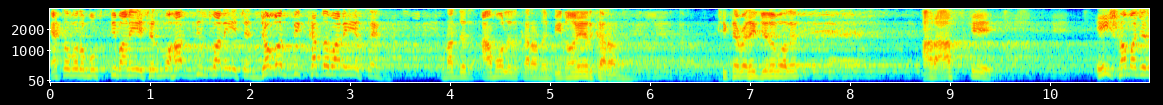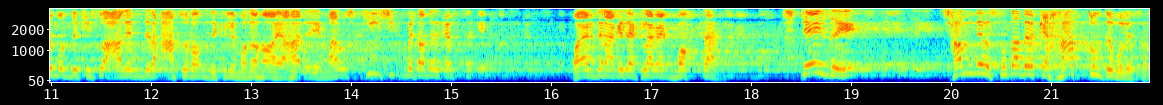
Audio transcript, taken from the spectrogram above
এত বড় মুফতি বানিয়েছেন, মহাদ্দিস বানিয়েছেন, জগৎ বিখ্যাত বানিয়েছেন। ওনাদের আমলের কারণে, বিনয়ের কারণে। ঠিক না ঠিক জুড়ে বলেন? আর আজকে এই সমাজের মধ্যে কিছু আলেমদের আচরণ দেখলে মনে হয়, আহারে, মানুষ কি শিখবে তাদের কাছ থেকে? কয়েকদিন আগে দেখলাম এক বক্তা স্টেজে সামনের শ্রোতাদেরকে হাত তুলতে বলেছেন।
